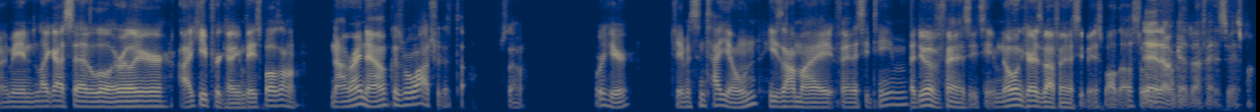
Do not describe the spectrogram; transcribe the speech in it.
I mean, like I said a little earlier, I keep forgetting baseball's on. Not right now because we're watching it though. So we're here. Jameson Taillon, he's on my fantasy team. I do have a fantasy team. No one cares about fantasy baseball though. So no one cares about fantasy baseball.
